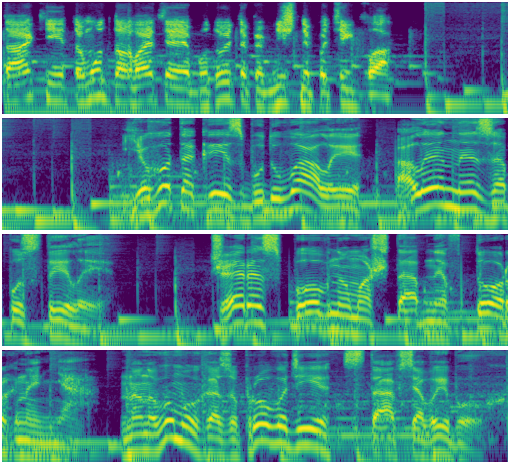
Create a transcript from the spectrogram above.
Так і тому давайте будуйте північний потік. 2 Його таки збудували, але не запустили. Через повномасштабне вторгнення на новому газопроводі стався вибух.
